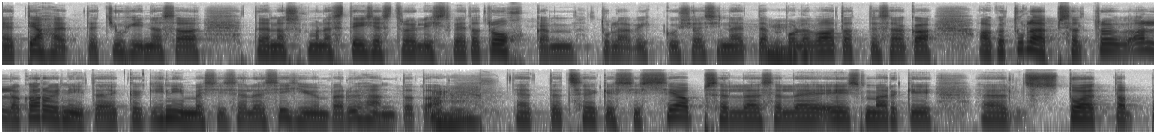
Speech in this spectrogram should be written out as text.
et jah, et, et juhina sa tõenäoliselt mõnest teisest rollist veedad rohkem tulevikus ja sinna ettepoole mm -hmm. vaadates, aga aga tuleb sealt alla ka ronida ikkagi inimesi selle sihi ümber ühendada mm. -hmm. et, et see, kes siis seab selle, selle eesmärgi, toetab,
